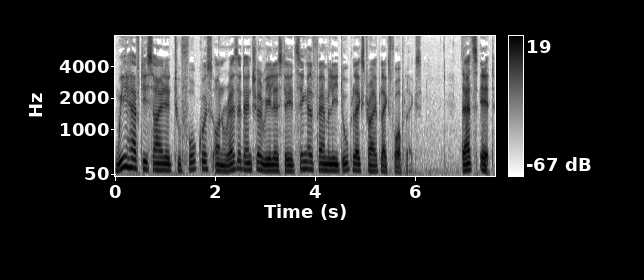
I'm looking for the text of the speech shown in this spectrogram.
we have decided to focus on residential real estate, single family, duplex, triplex, fourplex. That's it.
